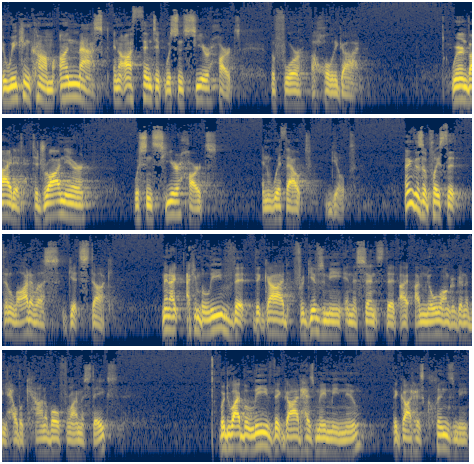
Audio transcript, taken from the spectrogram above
That we can come unmasked and authentic with sincere hearts before a holy God. We're invited to draw near with sincere hearts and without guilt. I think this is a place that, that a lot of us get stuck. Man, I, I can believe that, that God forgives me in the sense that I, I'm no longer going to be held accountable for my mistakes. But do I believe that God has made me new? That God has cleansed me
